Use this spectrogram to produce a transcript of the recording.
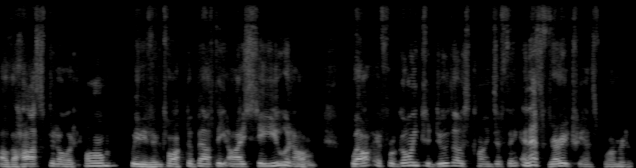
uh, the hospital at home. We've even talked about the ICU at home. Well, if we're going to do those kinds of things, and that's very transformative,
